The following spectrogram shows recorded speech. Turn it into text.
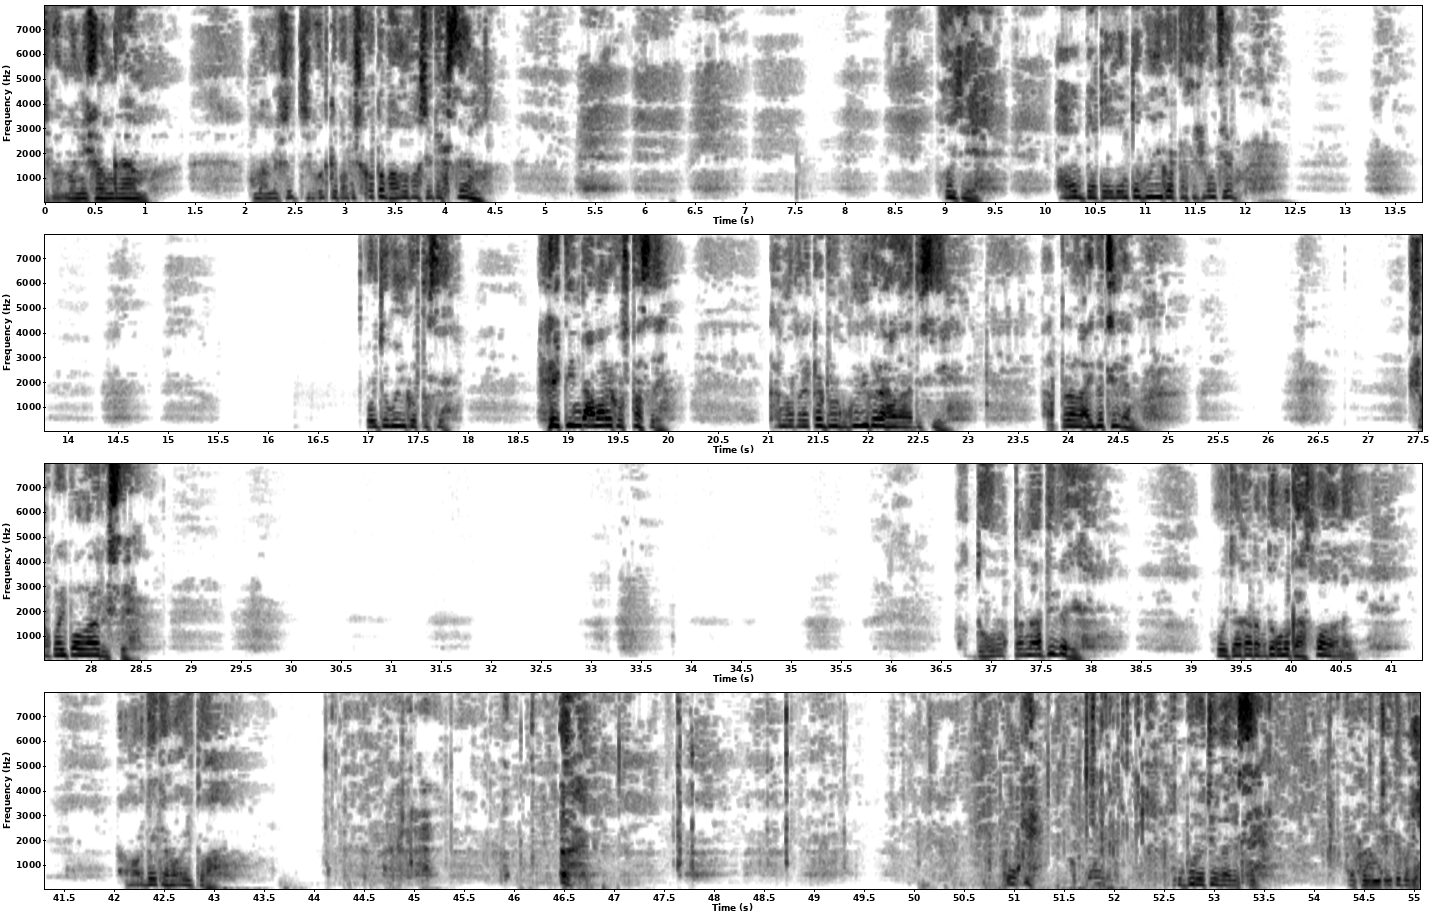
জীবন মানে সংগ্রাম। মানুষের জীবনকে মানুষ কত ভালোবাসে, দেখছেন? ওই যে আরেক বেটা তো গুলি করতেছে, শুনছেন? ওই তো গুলি করতেছে। এই তিনটা আমারে খুঁজতেছে। কারণ ওদের একটা ড্রোন গুলি করে হাওয়া দিছি। আপনারা লাইভে ছিলেন। সবাই পলা রয়েছে। দৌড়টা না দিলে ওই জায়গাটার মধ্যে কোনো গাছপালা নাই। আমার দেখে ভালোই তো ওকে, দূরে চলে গেছে। এখন আমি যেতে পারি।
